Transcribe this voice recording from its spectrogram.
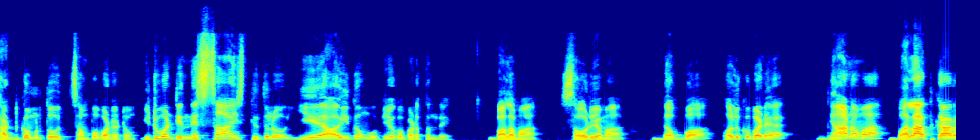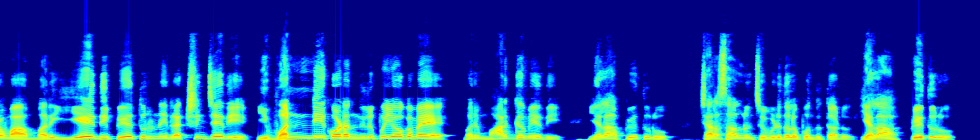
ఖడ్గముతో చంపబడటం. ఇటువంటి నిస్సహాయ స్థితిలో ఏ ఆయుధం ఉపయోగపడుతుంది? బలమా శౌర్యమా దబ్బా పలుకుబడే జ్ఞానమా బలాత్కారమా? మరి ఏది పేతురుని రక్షించేది? ఇవన్నీ కూడా నిరుపయోగమే. మరి మార్గమేది? ఎలా పేతురు చరసాల నుంచి విడుదల పొందుతాడు? ఎలా పేతురు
